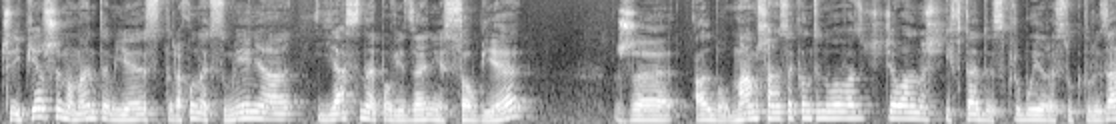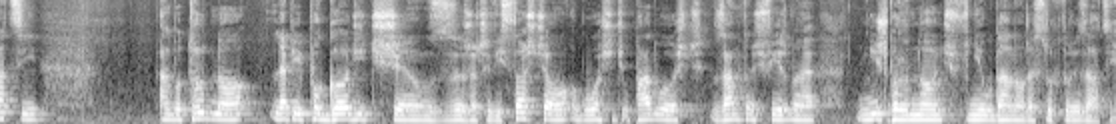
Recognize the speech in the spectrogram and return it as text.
Czyli pierwszym momentem jest rachunek sumienia, jasne powiedzenie sobie, że albo mam szansę kontynuować działalność i wtedy spróbuję restrukturyzacji, albo trudno, lepiej pogodzić się z rzeczywistością, ogłosić upadłość, zamknąć firmę, niż brnąć w nieudaną restrukturyzację.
